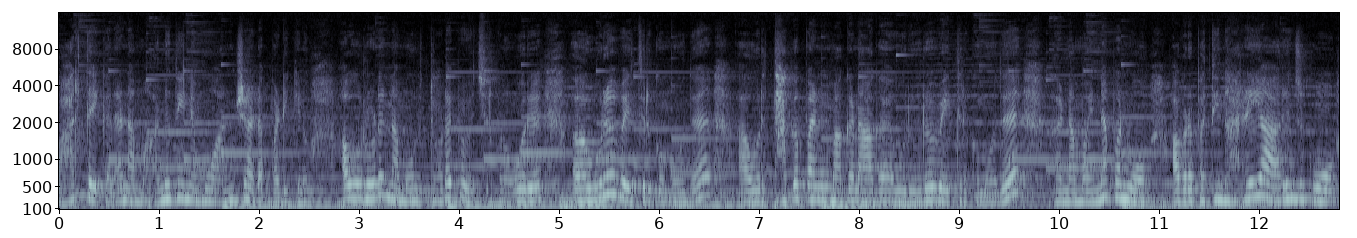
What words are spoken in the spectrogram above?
வார்த்தைகளை நம்ம அனுதினமும் அன்றாட படிக்கணும். அவரோட நம்ம ஒரு தொடர்பு வச்சுருக்கணும். ஒரு உறவு வைத்திருக்கும் போது ஒரு தகப்பன் மகனாக ஒரு உறவு வைத்திருக்கும் போது நம்ம என்ன பண்ணுவோம்? அவரை பற்றி நிறைய அறிஞ்சுக்குவோம்.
